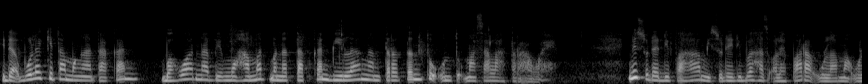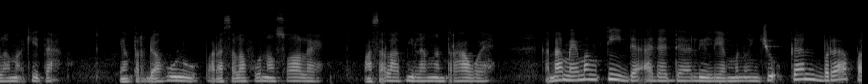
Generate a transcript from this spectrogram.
tidak boleh kita mengatakan bahwa Nabi Muhammad menetapkan bilangan tertentu untuk masalah terawih. Ini sudah difahami, sudah dibahas oleh para ulama-ulama kita yang terdahulu, para salafun soleh, masalah bilangan terawih. Karena memang tidak ada dalil yang menunjukkan berapa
